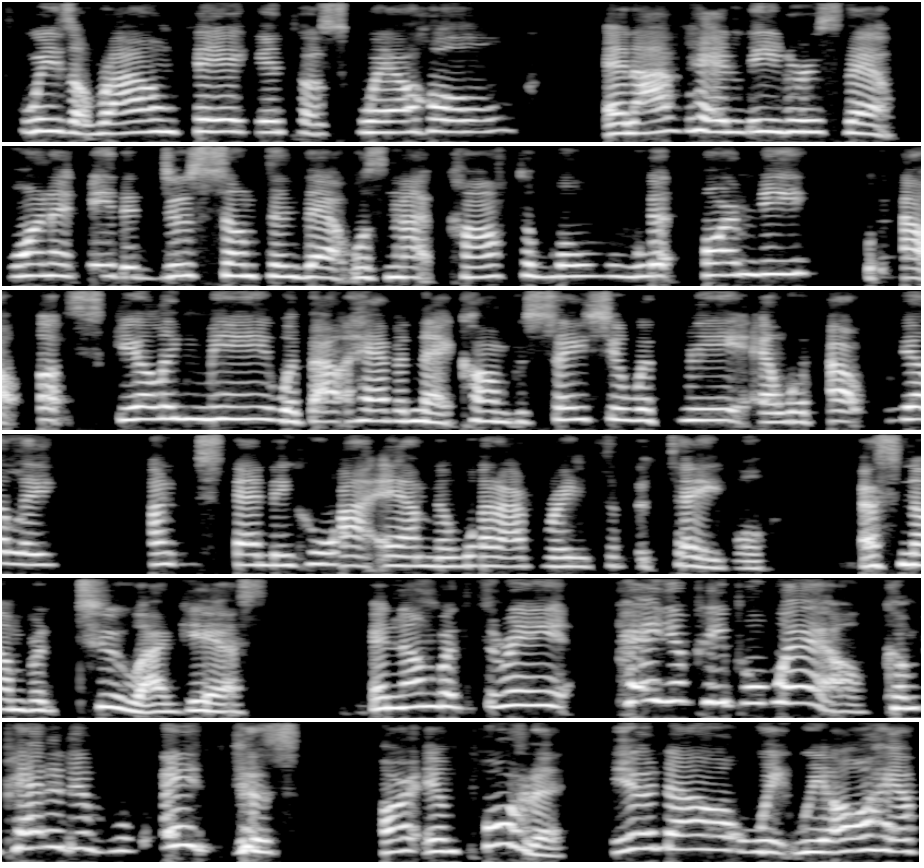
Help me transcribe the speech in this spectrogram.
squeeze a round peg into a square hole. And I've had leaders that wanted me to do something that was not comfortable with, for me without upskilling me, without having that conversation with me, and without really understanding who I am and what I bring to the table. That's number two, I guess. And number three, pay your people well. Competitive wages are important. You know, we, we all have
